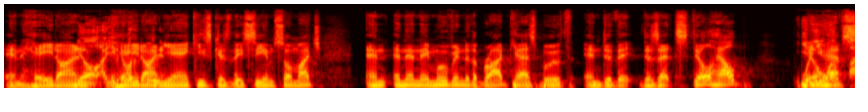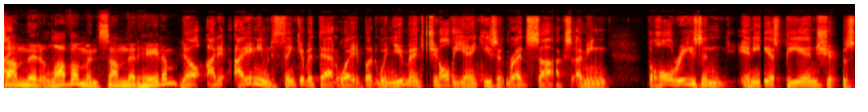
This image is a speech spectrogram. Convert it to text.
and hate on know hate on Yankees because they see them so much, and and then they move into the broadcast booth. And do they? Does that still help? You When you what? have some that love them and some that hate them, No, I, I didn't even think of it that way. But when you mentioned all the Yankees and Red Sox, I mean, the whole reason in ESPN shows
